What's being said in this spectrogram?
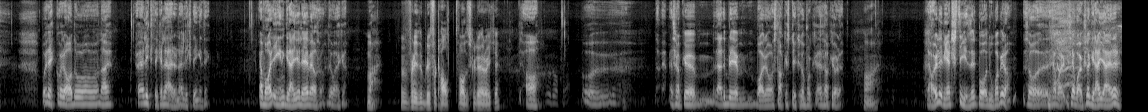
På rekke og rad og Nei. Jeg likte ikke lærerne. Jeg likte ingenting. Jeg var ingen grei elev, altså. Det var jeg ikke. Nei. Fordi du blir fortalt hva du skulle gjøre og ikke? Ja. Og, nei, jeg skal ikke Nei, det blir bare å snakke stygt om folk. Jeg skal ikke gjøre det. Nei. Jeg har jo levert stiler på dopapir, da. Så jeg var, så jeg var jo ikke så grei, jeg heller.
